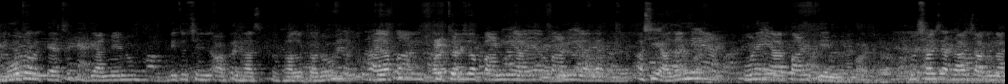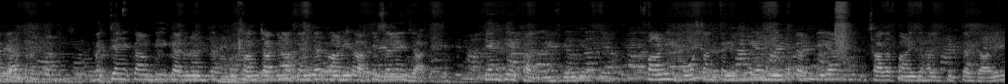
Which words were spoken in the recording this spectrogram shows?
ਬਹੁਤ ਵਾਰ ਕਹਿ ਸੀ ਵਿਗਿਆਨੀ ਨੂੰ ਵੀ ਤੁਸੀਂ ਆਪੇ ਹੱਸ, ਹੱਲ ਕਰੋ। ਆਇਆ ਪਾਣੀ, ਕਿ ਚੱਲੋ ਪਾਣੀ ਆਇਆ ਪਾਣੀ ਆਇਆ। ਅਸੀਂ ਆ ਜਾਂਦੇ ਆ ਹੁਣੇ ਆ ਪਾਣੀ ਪੀਣੇ ਆ ਹੁਣ ਸਾਡਾ ਜਾਗਣਾ ਪੈਂਦਾ। ਬੱਚਿਆਂ ਨੇ ਕੰਮ ਵੀ ਕਰਨਾ ਹੁੰਦਾ, ਹੁਣ ਸਾਨੂੰ ਜਾਗਣਾ ਪੈਂਦਾ, ਪਾਣੀ ਆ ਕੇ ਚਲੇ ਜਾ ਕੇ ਟੈਂਕੀਆਂ ਕਰਦੇ ਰਹਿੰਦੇ ਪਾਣੀ ਬਹੁਤ ਸੰਤੰਗੀ ਹੈ ਮਿਹਨਤ ਕਰਕੇ ਆ। ਸਾਰਾ ਪਾਣੀ ਦਾ ਹੱਲ ਕੀਤਾ ਜਾਵੇ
